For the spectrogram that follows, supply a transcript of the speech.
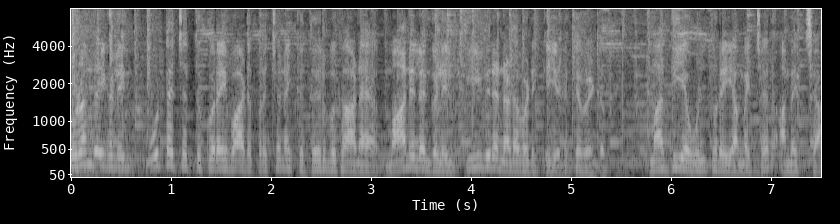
குழந்தைகளின் ஊட்டச்சத்து குறைபாடு பிரச்சினைக்கு தீர்வு காண மாநிலங்களில் தீவிர நடவடிக்கை எடுக்க வேண்டும். மத்திய உள்துறை அமைச்சர் அமித்ஷா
